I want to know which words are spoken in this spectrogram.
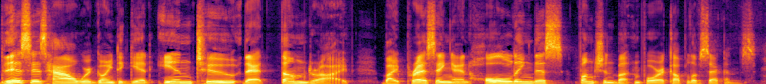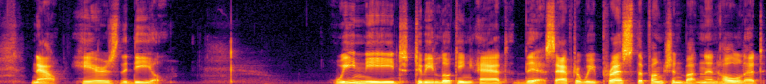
This is how we're going to get into that thumb drive by pressing and holding this function button for a couple of seconds. Now, here's the deal. We need to be looking at this. After we press the function button and hold it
